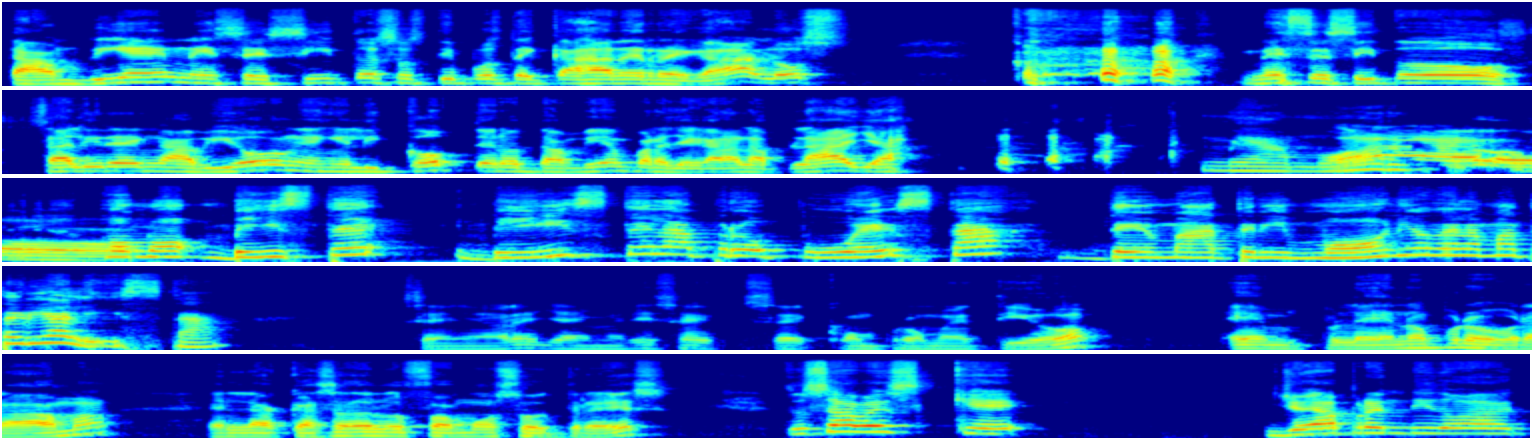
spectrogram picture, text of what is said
también necesito esos tipos de caja de regalos. necesito salir en avión, en helicóptero también para llegar a la playa. Mi amor. Como viste, viste la propuesta de matrimonio de la materialista. Señores, Jaime se, se comprometió en pleno programa en la casa de los famosos tres. Tú sabes que yo he aprendido a,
